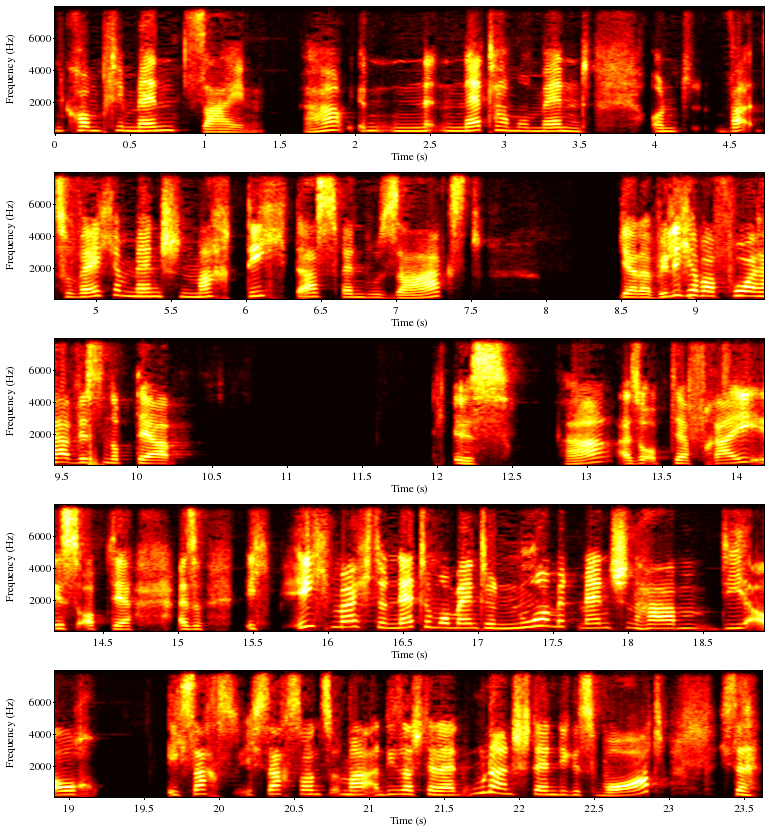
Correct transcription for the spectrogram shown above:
ein Kompliment sein. Ja, ein netter Moment. Und zu welchem Menschen macht dich das, wenn du sagst, ja, da will ich aber vorher wissen, ob der ist. Ja, also ob der frei ist, ob der, also ich, ich möchte nette Momente nur mit Menschen haben, die auch, ich sag's, ich sag's sonst immer an dieser Stelle ein unanständiges Wort. Ich sag,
